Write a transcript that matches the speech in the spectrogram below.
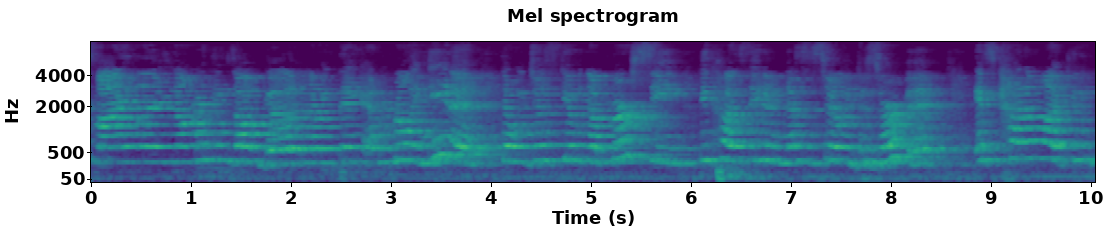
smiling, you know, everything's all good and everything, and we really need it, then we just give them mercy because they didn't necessarily deserve it. It's kind of like getting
